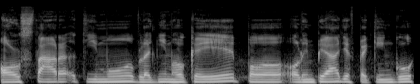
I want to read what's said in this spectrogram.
All-Star týmu v ledním hokeji po olympiádě v Pekingu,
